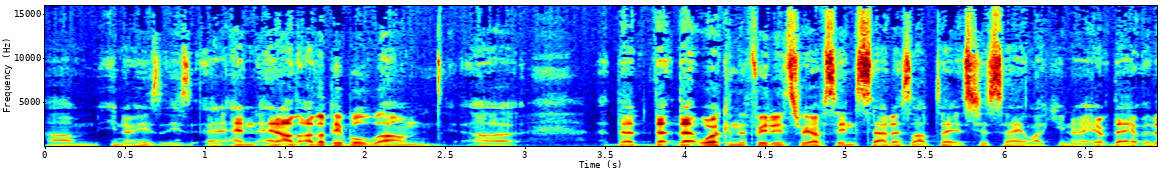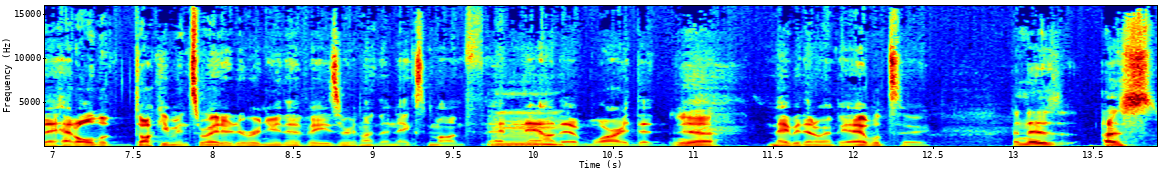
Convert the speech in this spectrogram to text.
Um, you know, his, his and and other people. Um, uh, that, that, that work in the food industry, I've seen status updates just saying like you know they, they had all the documents ready to renew their visa in like the next month, and now they're worried that Yeah. maybe they won't be able to. And there's I was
